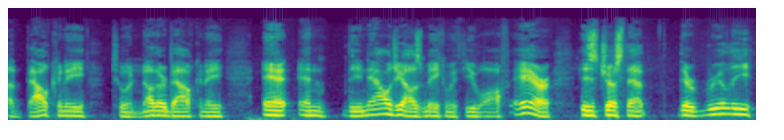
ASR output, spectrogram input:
a balcony to another balcony. And, and the analogy I was making with you off air is just that they're really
